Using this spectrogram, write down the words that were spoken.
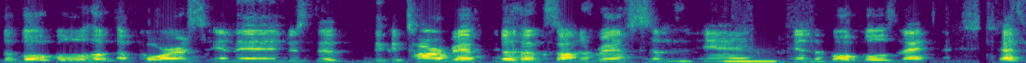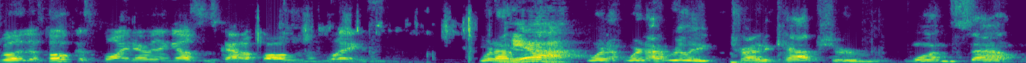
the vocal, hook, of course, and then just the, the guitar riff, the hooks on the riffs, and and and the vocals. And that that's really the focus point. Everything else is kind of falls into place. we're not Yeah. we're not we're not really trying to capture one sound.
